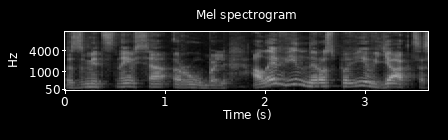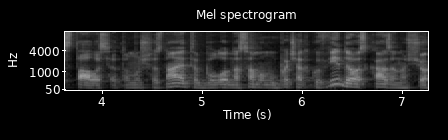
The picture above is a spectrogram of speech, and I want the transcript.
зміцнився рубль. Але він не розповів, як це сталося, тому що, знаєте, було на самому початку відео сказано, що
